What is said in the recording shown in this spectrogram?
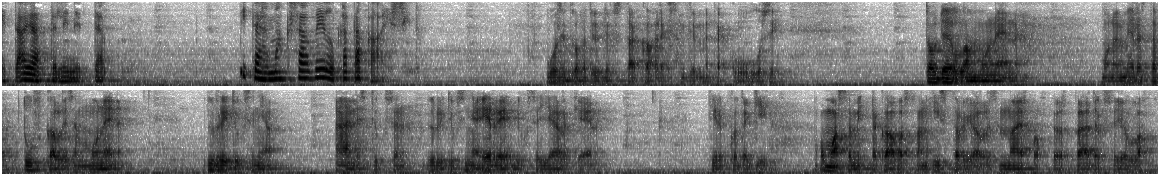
että ajattelin, että pitää maksaa velka takaisin. Vuosi 1986. Todella monen, monen mielestä tuskallisen monen yrityksen ja äänestyksen, yrityksen ja erehdyksen jälkeen kirkko teki omassa mittakaavassaan historiallisen naispapeuspäätöksen, jolla,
